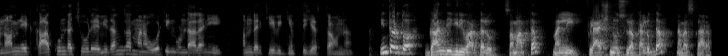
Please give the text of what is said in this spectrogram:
నామినేట్ కాకుండా చూడే విధంగా మన ఓటింగ్ ఉండాలని అందరికీ విజ్ఞప్తి చేస్తా ఉన్నా. ఇంతటితో గాంధీగిరి వార్తలు సమాప్తం. మళ్ళీ ఫ్లాష్ న్యూస్లో కలుద్దాం. నమస్కారం.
